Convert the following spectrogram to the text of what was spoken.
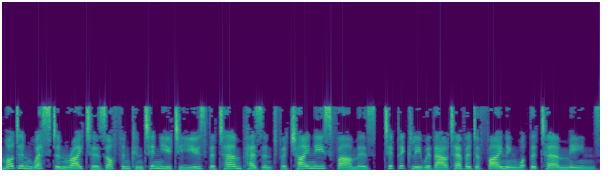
Modern Western writers often continue to use the term peasant for Chinese farmers, typically without ever defining what the term means.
